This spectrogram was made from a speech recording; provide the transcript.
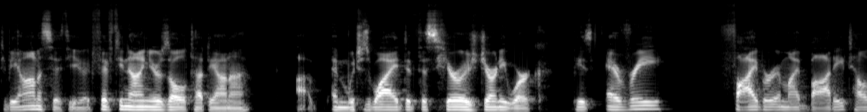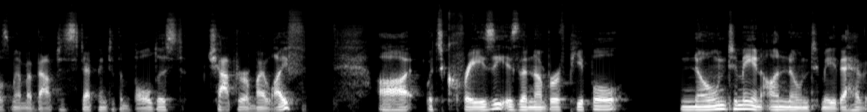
to be honest with you, at 59 years old, Tatiana, uh, and which is why I did this hero's journey work, because every fiber in my body tells me I'm about to step into the boldest chapter of my life. Uh, what's crazy is the number of people known to me and unknown to me that have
